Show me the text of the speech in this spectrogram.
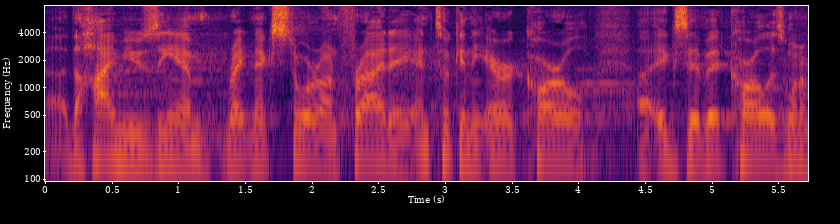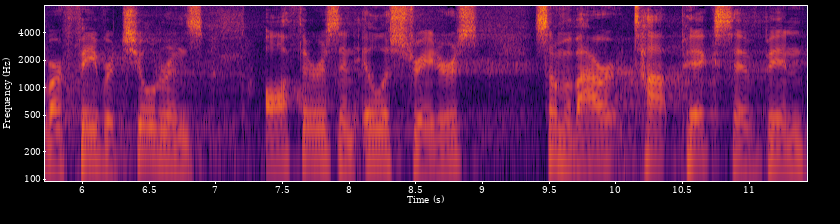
uh, the High Museum right next door on Friday and took in the Eric Carle uh, exhibit. Carle is one of our favorite children's authors and illustrators. Some of our top picks have been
